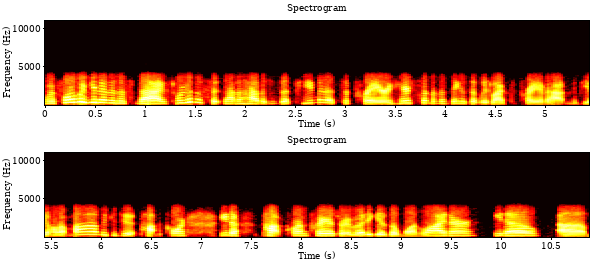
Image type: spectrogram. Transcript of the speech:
before we get into the snacks, we're going to sit down and have just a few minutes of prayer. And here's some of the things that we'd like to pray about. And if you all don't mind, we could do it popcorn. You know, popcorn prayers where everybody gives a one-liner. You know, um,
